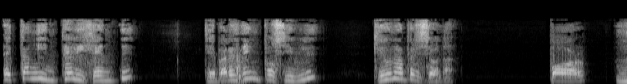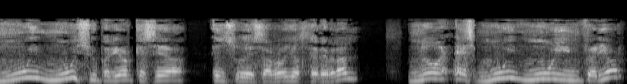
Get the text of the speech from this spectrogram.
es tan inteligente que parece imposible que una persona, por muy, muy superior que sea en su desarrollo cerebral, no es muy, muy inferior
